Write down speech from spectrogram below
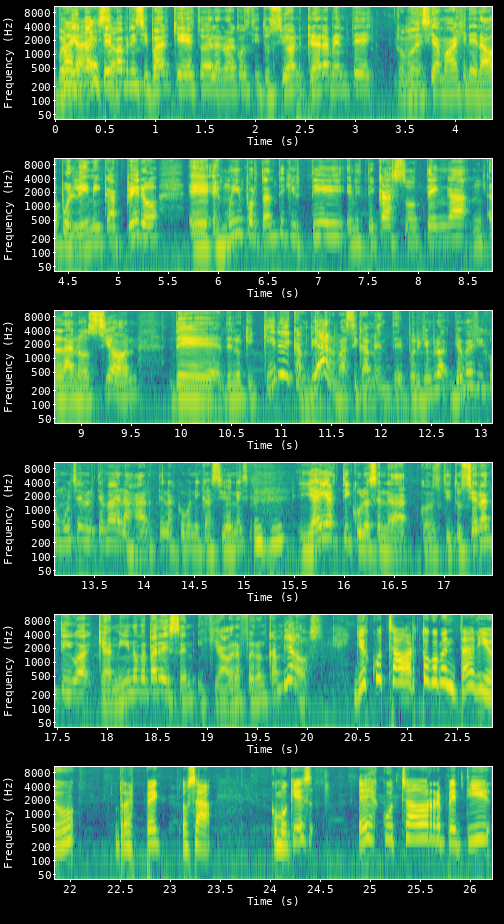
volviendo bueno, al eso. tema principal, que esto de la nueva constitución, claramente, como decíamos, ha generado polémicas, pero eh, es muy importante que usted, en este caso, tenga la noción de, de lo que quiere cambiar, básicamente. Por ejemplo, yo me fijo mucho en el tema de las artes, las comunicaciones, y hay artículos en la constitución antigua que a mí no me parecen y que ahora fueron cambiados. Yo he escuchado harto comentario respecto, o sea, como que es, he escuchado repetir,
